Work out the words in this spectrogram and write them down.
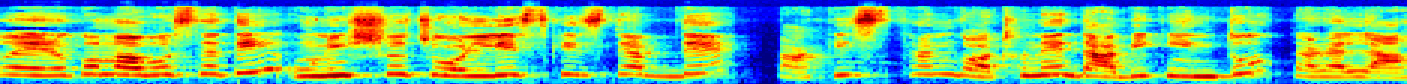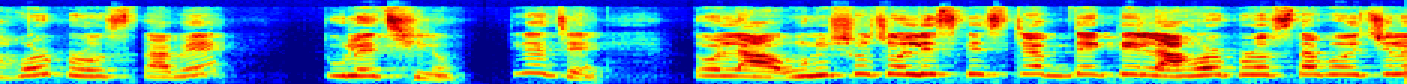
তো এরকম অবস্থাতেই উনিশশো চল্লিশ খ্রিস্টাব্দে পাকিস্তান গঠনের দাবি কিন্তু তারা লাহোর প্রস্তাবে তুলেছিল। ঠিক আছে? তো লা, উনিশশো চল্লিশ খ্রিস্টাব্দে একটি লাহোর প্রস্তাব হয়েছিল।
